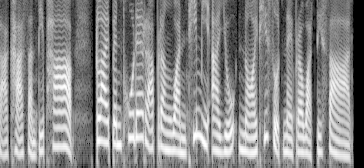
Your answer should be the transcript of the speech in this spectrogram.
สาขาสันติภาพ กลายเป็นผู้ได้รับรางวัลที่มีอายุน้อยที่สุดในประวัติศาสตร์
